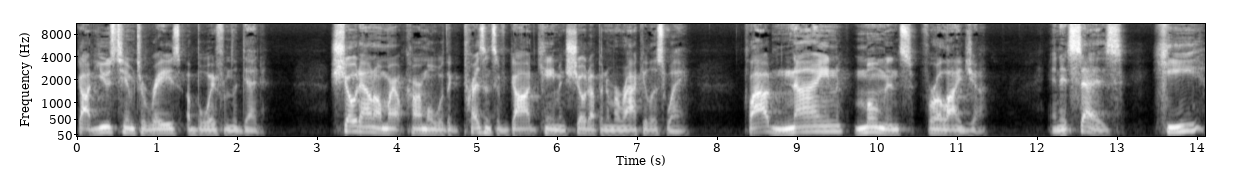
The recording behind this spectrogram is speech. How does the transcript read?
God used him to raise a boy from the dead. Showdown on Mount Carmel where the presence of God came and showed up in a miraculous way. Cloud nine moments for Elijah. And it says, he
